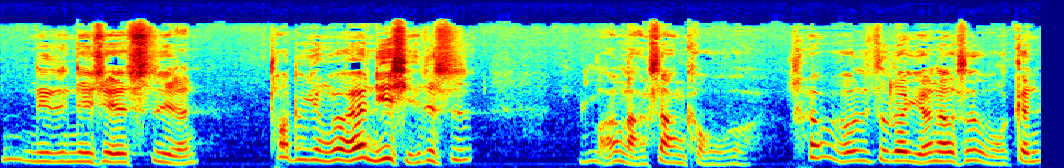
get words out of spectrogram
那那些诗人，他都认为哎，你写的诗朗朗上口哦。我就知道原来是我跟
